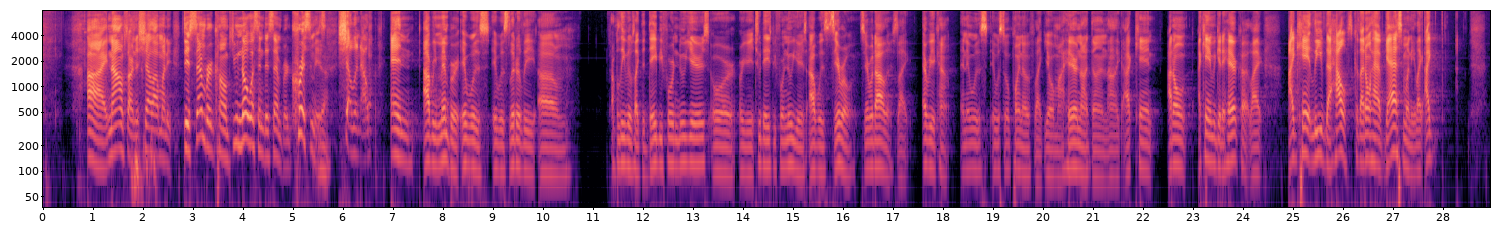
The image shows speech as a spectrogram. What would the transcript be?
all right, now I'm starting to shell out money. December comes, you know what's in December, Christmas, Yeah. shelling out. And I remember it was it was literally um, I believe it was like the day before New Year's or or two days before New Year's. I was zero, zero dollars, like every account, and it was it was to a point of like, yo, my hair not done. Like I can't, I don't, I can't even get a haircut. Like I can't leave the house because I don't have gas money. Like I.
